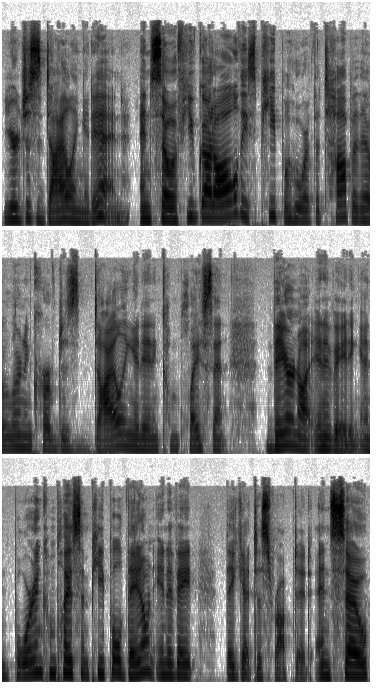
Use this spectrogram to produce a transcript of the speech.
you're just dialing it in. And so if you've got all these people who are at the top of their learning curve just dialing it in complacent, they are not innovating. And bored and complacent people, they don't innovate, they get disrupted. And so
